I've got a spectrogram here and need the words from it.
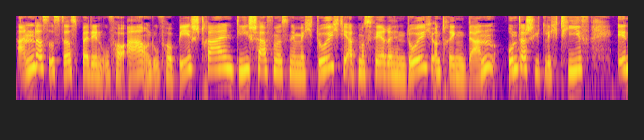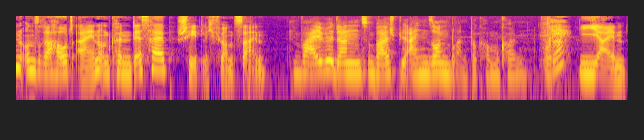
Anders ist das bei den UVA- und UVB-Strahlen. Die schaffen es nämlich durch die Atmosphäre hindurch und dringen dann unterschiedlich tief in unsere Haut ein und können deshalb schädlich für uns sein. Weil wir dann zum Beispiel einen Sonnenbrand bekommen können, oder? Jein.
